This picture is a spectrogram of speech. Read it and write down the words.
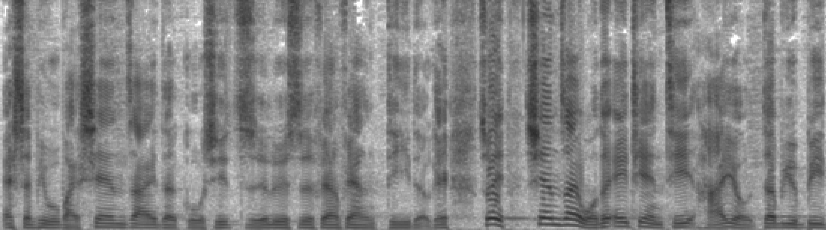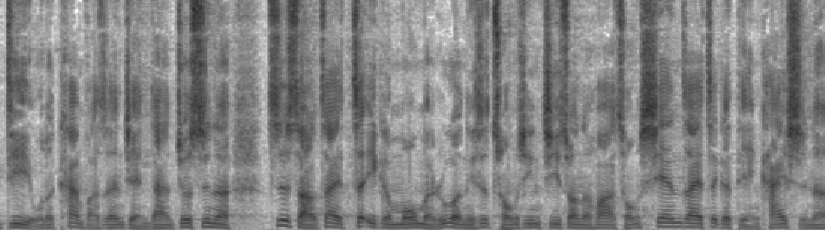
S M P 五百现在的股息值率是非常非常低的？OK，所以现在我对 A T N T 还有 W B D 我的看法是很简单，就是呢，至少在这一个 moment，如果你是重新计算的话，从现在这个点开始呢，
